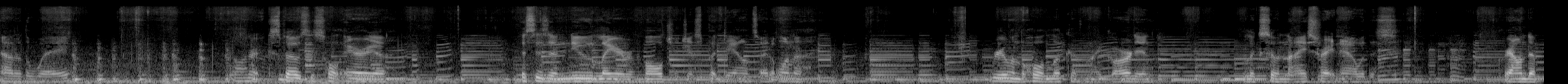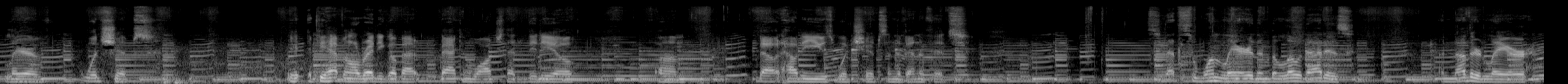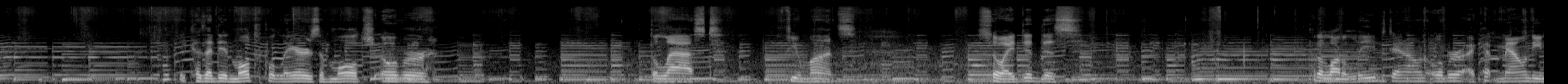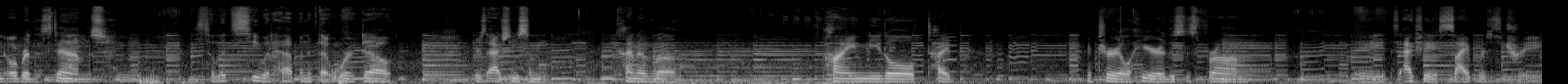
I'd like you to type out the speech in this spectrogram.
out of the way. I want to expose this whole area. This is a new layer of mulch I just put down, so I don't want to ruin the whole look of my garden. It looks so nice right now with this ground up layer of wood chips. If you haven't already, go back, back and watch that video um, about how to use wood chips and the benefits. So that's one layer, then below that is another layer because I did multiple layers of mulch over the last few months. So I did this, put a lot of leaves down over, I kept mounding over the stems. So let's see what happened if that worked out. There's actually some kind of a pine needle type material here. This is from a, it's actually a cypress tree,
